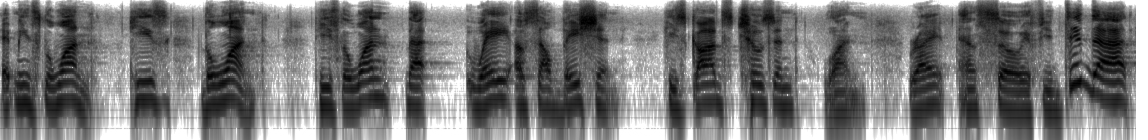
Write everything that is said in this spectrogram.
it means the one. He's the one. He's the one that way of salvation. He's God's chosen one, right? And so if you did that,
